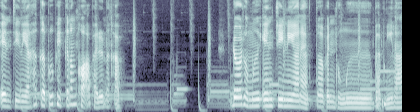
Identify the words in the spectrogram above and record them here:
เอนจิเนียร์ถ้าเกิดผู้ผิดก็ต้องขออภัยด้วยนะครับ โดยถุงมือเอนจิเนียร์เนี่ยจะเป็นถุงมือแบบนี้นะ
